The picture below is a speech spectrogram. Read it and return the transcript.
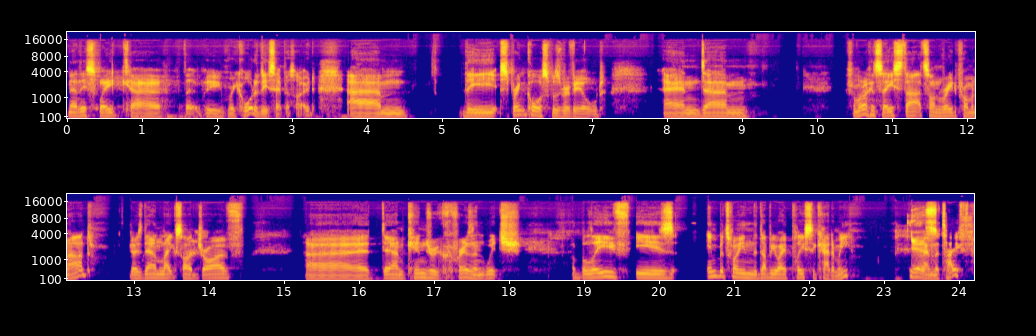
Now, this week uh, that we recorded this episode, um, the sprint course was revealed. And um, from what I can see, starts on Reid Promenade, goes down Lakeside Drive, uh, down Kendrew Crescent, which I believe is in between the WA Police Academy yes. and the TAFE.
